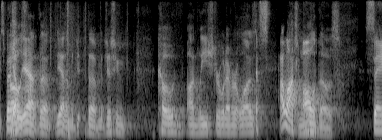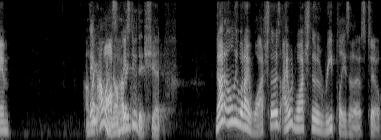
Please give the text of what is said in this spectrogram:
Specials? Oh yeah, the yeah the the magician code unleashed or whatever it was. That's, I watched all of those. Same. I was they like, I want to awesome. know how they, they do this shit. Not only would I watch those, I would watch the replays of those too.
